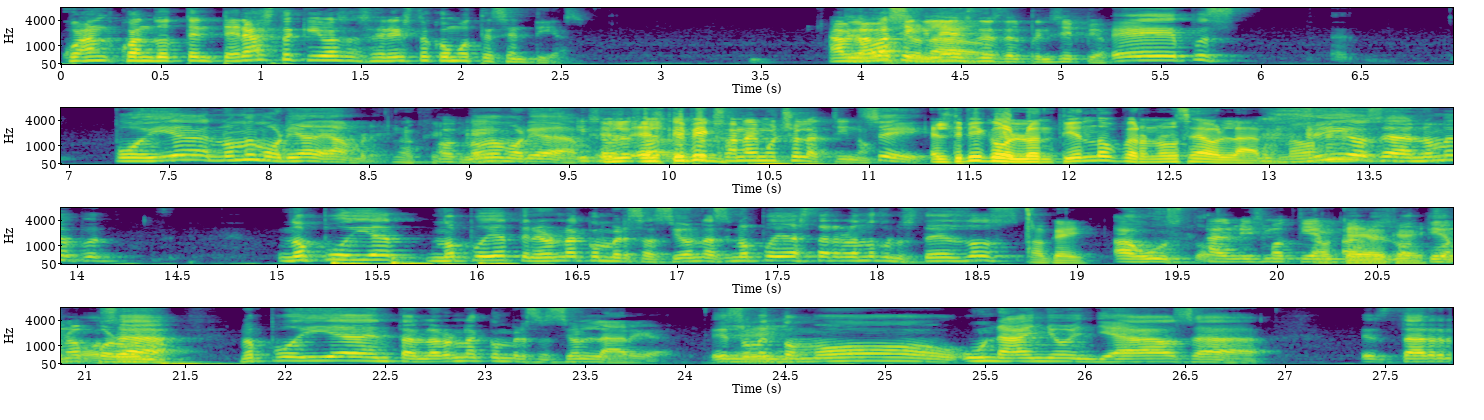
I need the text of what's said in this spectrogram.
Cuan- Cuando te enteraste que ibas a hacer esto, ¿cómo te sentías? Hablabas Emocionado. inglés desde el principio. Eh, pues, podía, no me moría de hambre. No me moría de hambre. El- el típico- hay mucho latino. Sí. El típico lo entiendo, pero no lo sé hablar, ¿no? Sí, o sea, no me. No podía, no podía tener una conversación así, no podía estar hablando con ustedes dos a gusto. Al mismo tiempo. Al mismo tiempo. Uno O sea, no podía entablar una conversación larga. Eso me tomó un año en ya, o sea, estar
